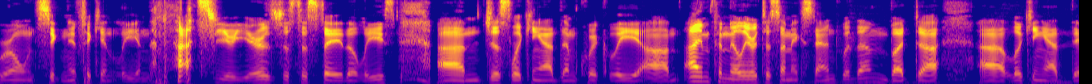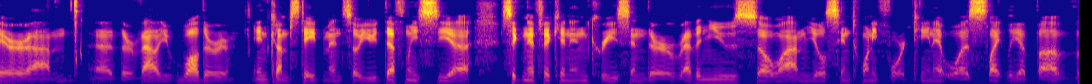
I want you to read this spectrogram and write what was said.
grown significantly in the past few years, just to say the least. Um, just looking at them quickly, um, I'm familiar to some extent with them, but uh, uh, looking at their um, uh, their value, while their income statement, so you definitely see a significant increase in their revenues. So um, you'll see in 2014 it was slightly above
